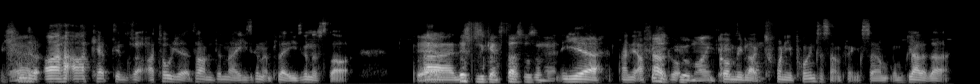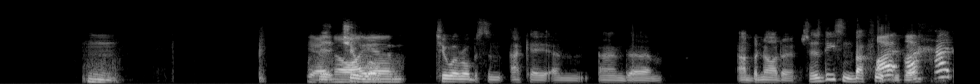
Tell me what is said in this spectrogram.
Yeah. I, I kept him because I told you at the time, didn't I? He's gonna play. He's gonna start. Yeah, And- this was against us, wasn't it? Yeah, and I think was he got, got me like twenty points or something. So I'm, I'm glad of that. Hmm. Yeah, Yeah, no, Chilwell. I um, Chilwell, Robertson, Ake, and and um and Bernardo. So it's a decent back four. I. I had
